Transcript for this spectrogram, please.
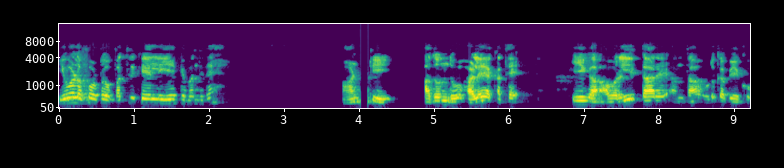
ಇವಳ ಫೋಟೋ ಪತ್ರಿಕೆಯಲ್ಲಿ ಏಕೆ ಬಂದಿದೆ? ಆಂಟಿ ಅದೊಂದು ಹಳೆಯ ಕಥೆ. ಈಗ ಅವರೆಲ್ಲಿದ್ದಾರೆ ಅಂತ ಹುಡುಕಬೇಕು.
